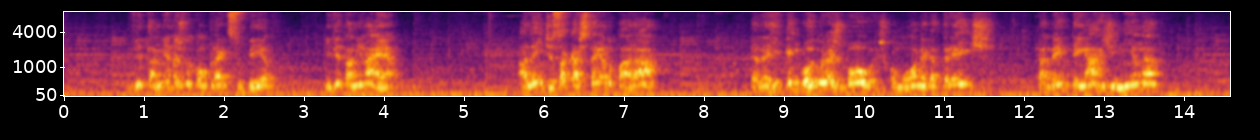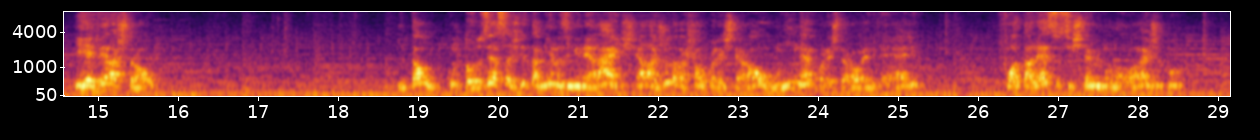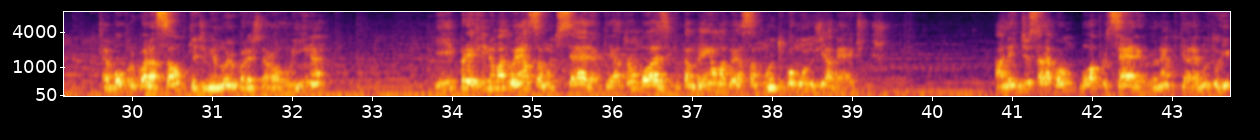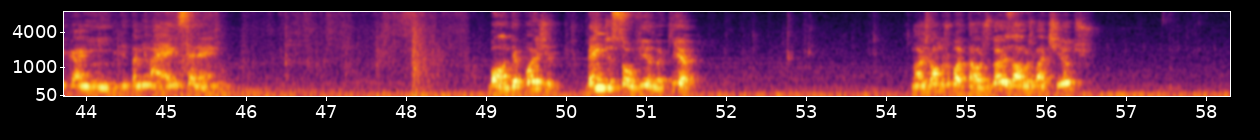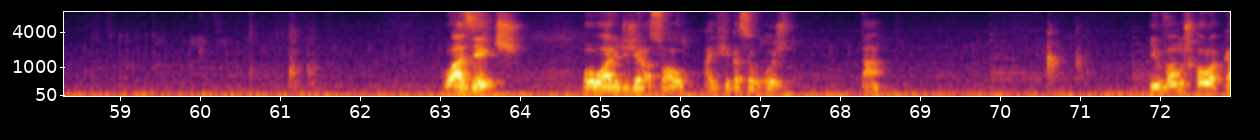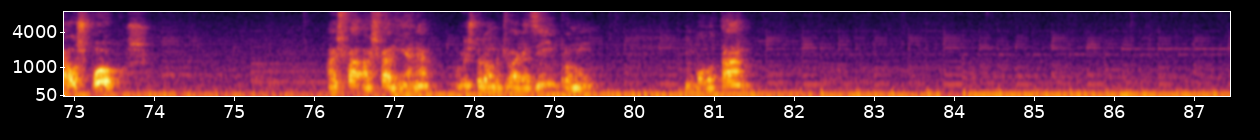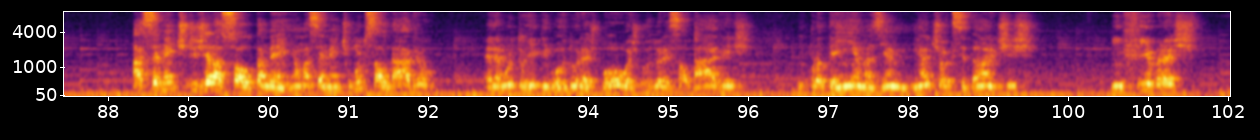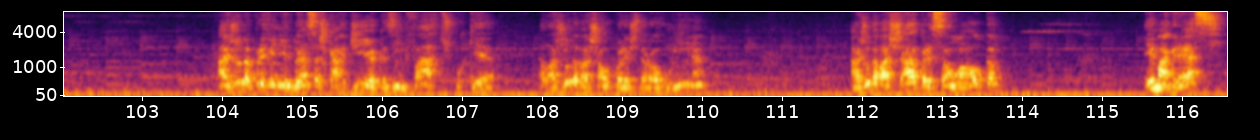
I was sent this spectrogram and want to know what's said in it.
vitaminas do complexo B e vitamina E. Além disso, a castanha do Pará ela é rica em gorduras boas, como ômega 3, também tem arginina e reverastrol. Então, com todas essas vitaminas e minerais, ela ajuda a baixar o colesterol ruim, né? Colesterol LDL, fortalece o sistema imunológico, é bom para o coração, porque diminui o colesterol ruim, né? E previne uma doença muito séria, que é a trombose, que também é uma doença muito comum nos diabéticos. Além disso, ela é bom, boa para o cérebro, né? Porque ela é muito rica em vitamina E e selênio. Bom, depois de bem dissolvido aqui, nós vamos botar os dois ovos batidos. O azeite ou óleo de girassol, aí fica a seu gosto, tá? E vamos colocar aos poucos as, fa as farinhas, né? Misturando devagarzinho para não embolotar. A semente de girassol também é uma semente muito saudável, ela é muito rica em gorduras boas, gorduras saudáveis, em proteínas, em antioxidantes, em fibras, ajuda a prevenir doenças cardíacas e infartos, porque ela ajuda a baixar o colesterol ruim, né? Ajuda a baixar a pressão alta, emagrece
